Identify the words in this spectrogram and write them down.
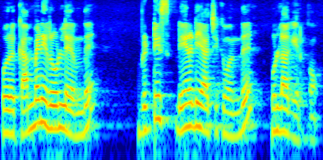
ஒரு கம்பெனி ரூல்லேருந்து இருந்து பிரிட்டிஷ் நேரடி ஆட்சிக்கு வந்து உள்ளாகி இருக்கும்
